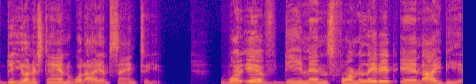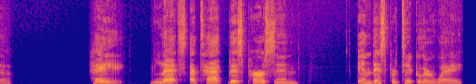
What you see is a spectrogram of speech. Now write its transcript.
Do you understand what I am saying to you? What if demons formulated an idea? Hey, let's attack this person in this particular way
